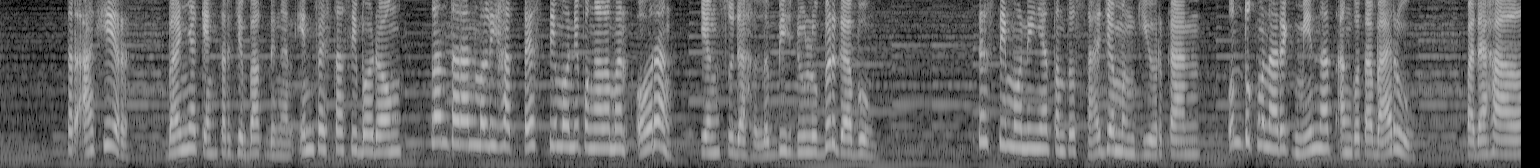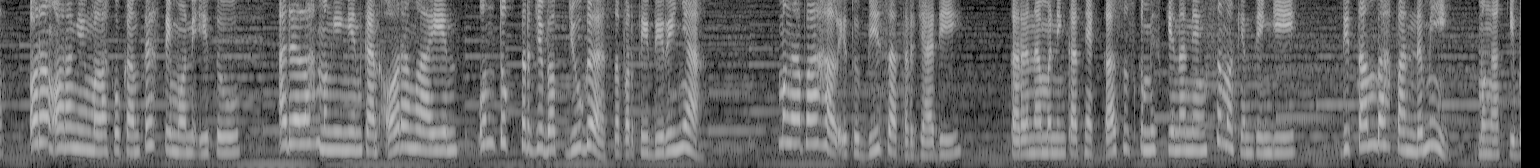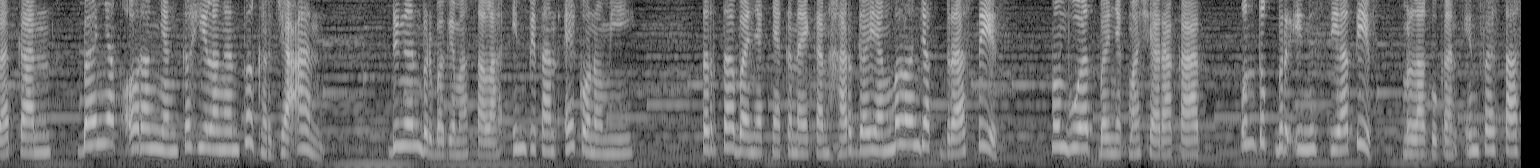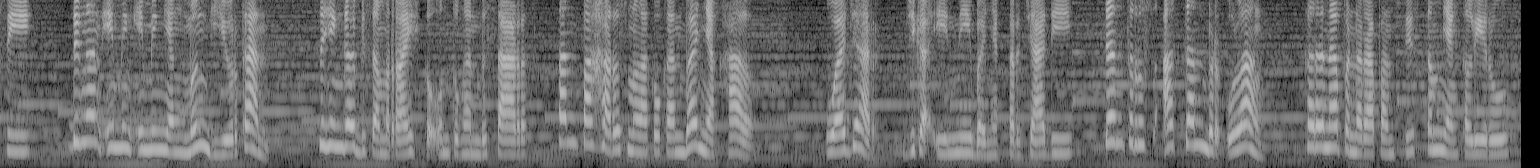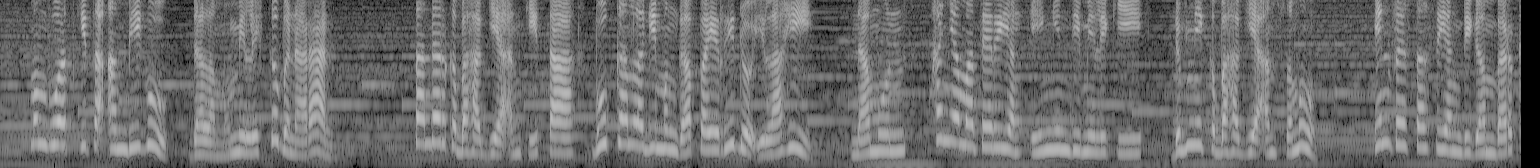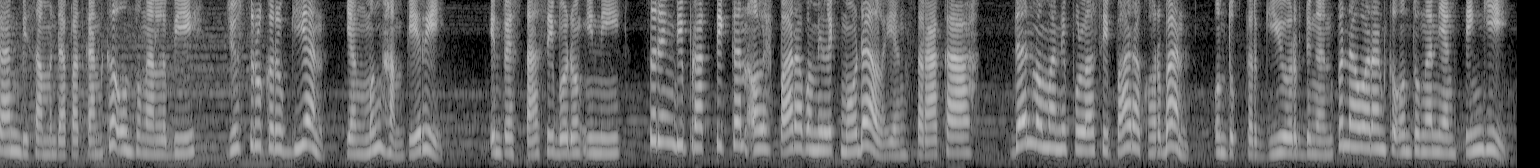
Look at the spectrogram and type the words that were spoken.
Terakhir, banyak yang terjebak dengan investasi bodong lantaran melihat testimoni pengalaman orang yang sudah lebih dulu bergabung. Testimoninya tentu saja menggiurkan untuk menarik minat anggota baru. Padahal, orang-orang yang melakukan testimoni itu adalah menginginkan orang lain untuk terjebak juga seperti dirinya. Mengapa hal itu bisa terjadi? Karena meningkatnya kasus kemiskinan yang semakin tinggi, ditambah pandemi, mengakibatkan banyak orang yang kehilangan pekerjaan. Dengan berbagai masalah impitan ekonomi, serta banyaknya kenaikan harga yang melonjak drastis, membuat banyak masyarakat untuk berinisiatif melakukan investasi dengan iming-iming yang menggiurkan, sehingga bisa meraih keuntungan besar tanpa harus melakukan banyak hal. Wajar jika ini banyak terjadi dan terus akan berulang karena penerapan sistem yang keliru membuat kita ambigu dalam memilih kebenaran. Standar kebahagiaan kita bukan lagi menggapai ridho ilahi, namun hanya materi yang ingin dimiliki demi kebahagiaan semu investasi yang digambarkan bisa mendapatkan keuntungan lebih, justru kerugian yang menghampiri. Investasi bodong ini sering dipraktikkan oleh para pemilik modal yang serakah dan memanipulasi para korban untuk tergiur dengan penawaran keuntungan yang tinggi.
